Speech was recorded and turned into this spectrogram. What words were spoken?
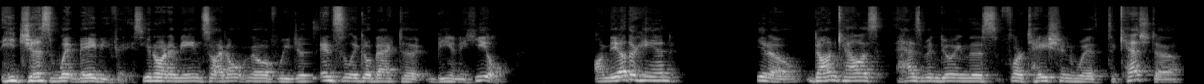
he just went babyface. You know what I mean? So I don't know if we just instantly go back to being a heel. On the other hand, you know, Don Callis has been doing this flirtation with Takeshita.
